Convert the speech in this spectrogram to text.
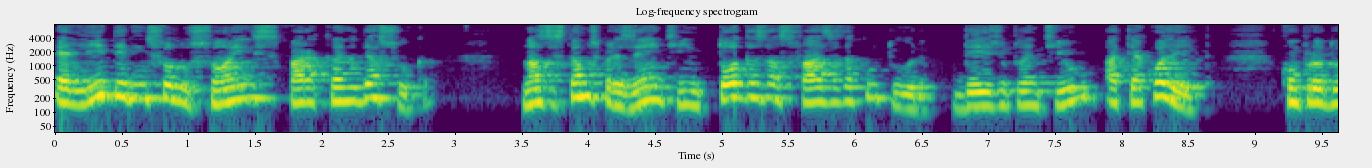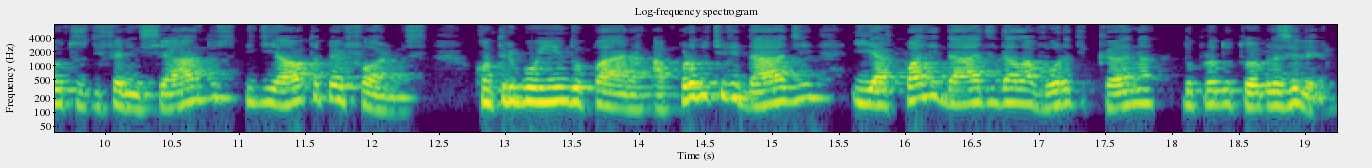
é líder em soluções para cana-de-açúcar. Nós estamos presentes em todas as fases da cultura, desde o plantio até a colheita, com produtos diferenciados e de alta performance, contribuindo para a produtividade e a qualidade da lavoura de cana do produtor brasileiro.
